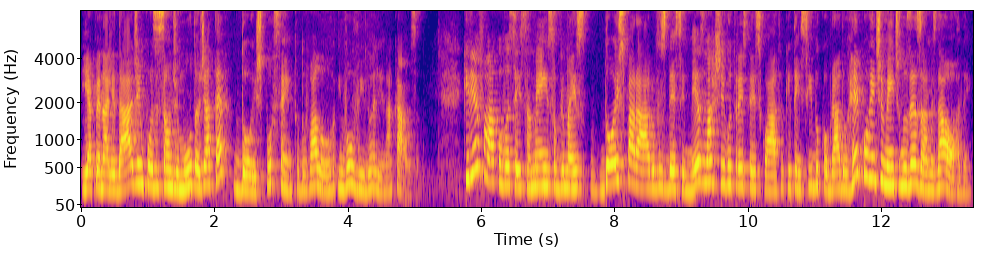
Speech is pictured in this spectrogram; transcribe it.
e a penalidade em imposição de multa de até 2% do valor envolvido ali na causa. Queria falar com vocês também sobre mais dois parágrafos desse mesmo artigo 334 que tem sido cobrado recorrentemente nos exames da ordem.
